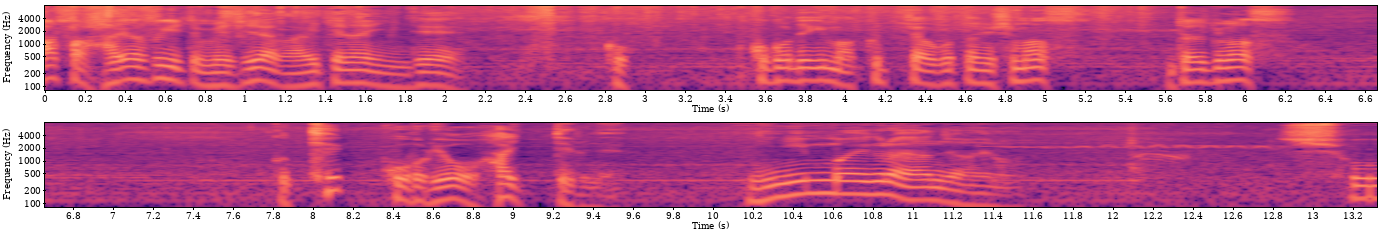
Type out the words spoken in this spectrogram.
朝早すぎて飯屋が開いてないんでここで今食っちゃうことにします。いただきます。これ結構量入ってるね。2人前ぐらいあるんじゃないの？醤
